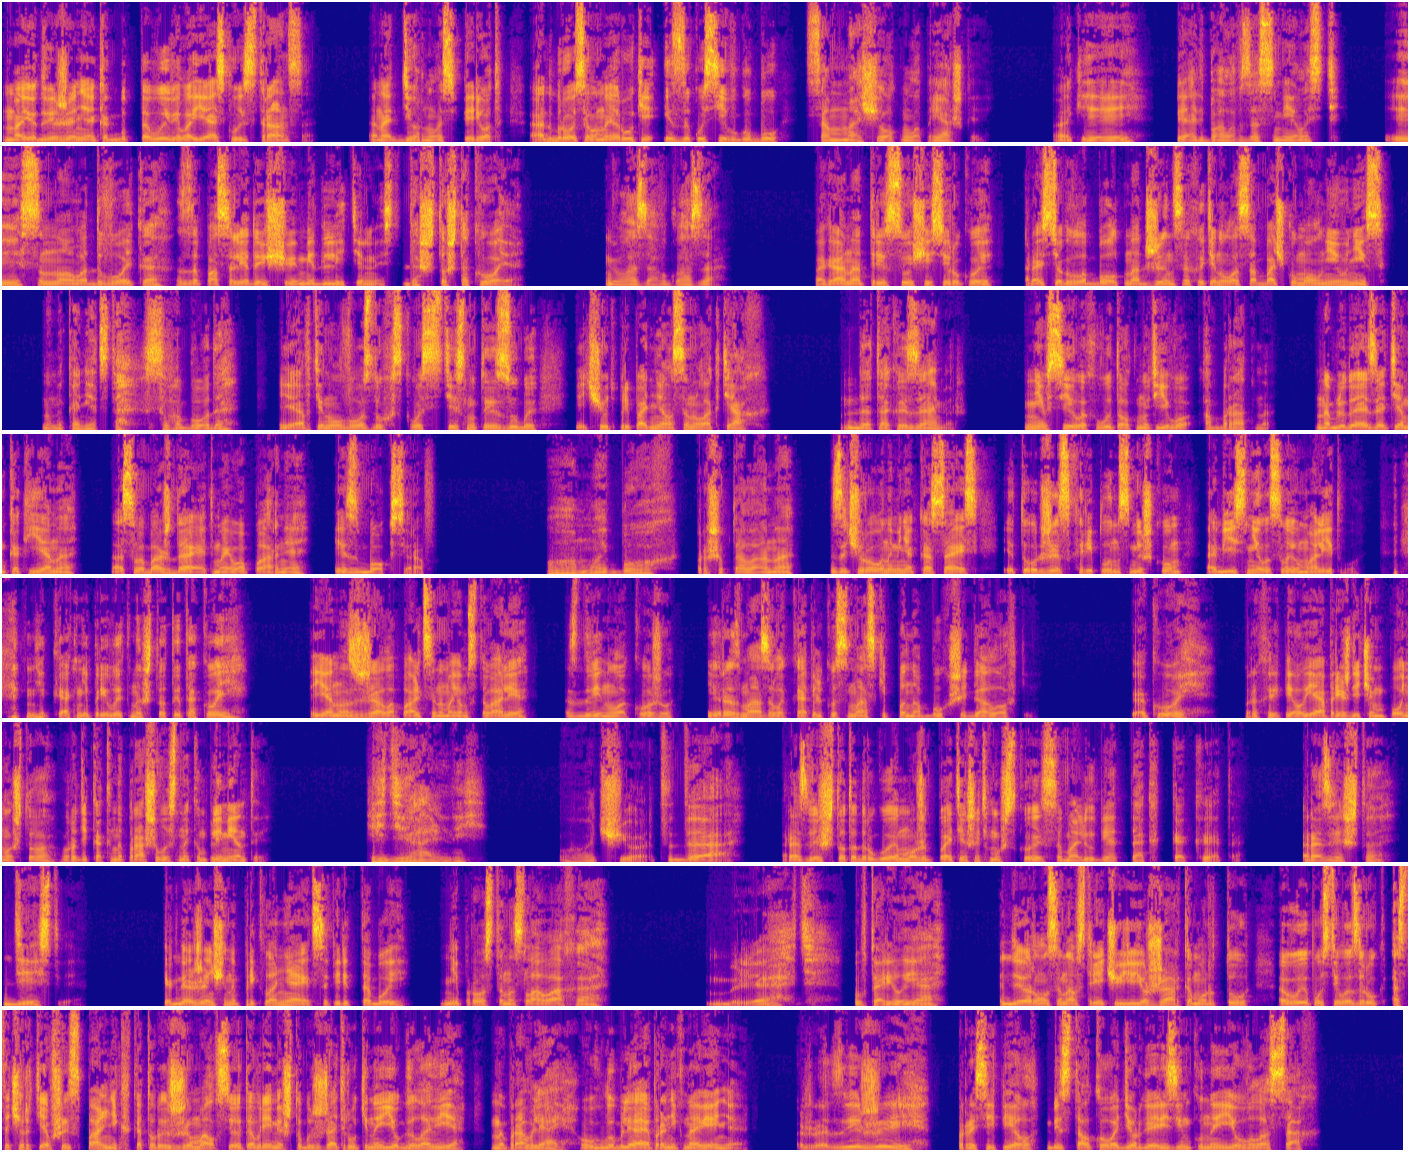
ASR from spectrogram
Мое движение как будто вывело Яську из транса. Она дернулась вперед, отбросила мои руки и, закусив губу, сама щелкнула пряжкой. О'кей, пять баллов за смелость и снова двойка за последующую медлительность. Да что ж такое? Глаза в глаза. Пока она трясущейся рукой расстегивала болт на джинсах и тянула собачку молнией вниз. Ну наконец-то, свобода. Я втянул воздух сквозь стиснутые зубы и чуть приподнялся на локтях. Да так и замер. Не в силах вытолкнуть его обратно, наблюдая за тем, как Яна освобождает моего парня из боксеров. "О, мой бог", прошептала она, зачарованно меня касаясь, и тут же с хриплым смешком объяснила свою молитву. Никак не привыкну, что ты такой Яна сжала пальцы на моем стволе, сдвинула кожу и размазала капельку смазки по набухшей головке. "Какой?" прохрипел я, прежде чем понял, что вроде как напрашиваюсь на комплименты. "Идеальный". О, черт, да. Разве что-то другое может потешить мужское самолюбие так, как это? Разве что действие. Когда женщина преклоняется перед тобой не просто на словах, а Блять, повторил я, дернулся навстречу ее жаркому рту, выпустил из рук осточертевший спальник, который сжимал все это время, чтобы сжать руки на ее голове, направляя, углубляя проникновение. "Развяжи", просипел, бестолково дергая резинку на ее волосах.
